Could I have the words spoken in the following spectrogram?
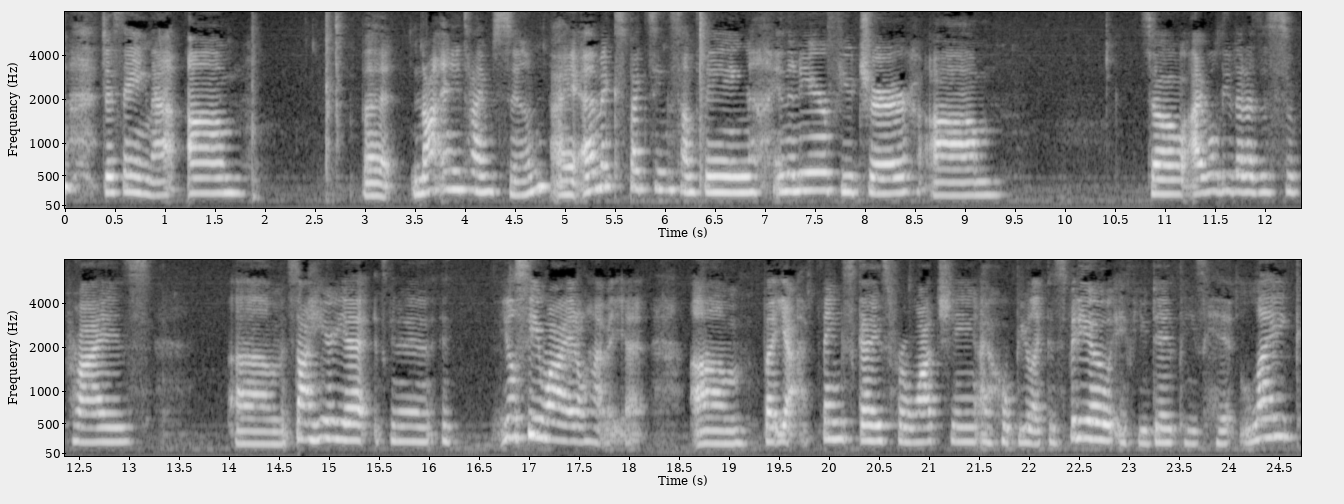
Just saying that. Um, but not anytime soon. I am expecting something in the near future. Um, so I will leave that as a surprise. Um, it's not here yet. It's gonna, it, you'll see why I don't have it yet. Um, but yeah, thanks guys for watching. I hope you liked this video. If you did, please hit like.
